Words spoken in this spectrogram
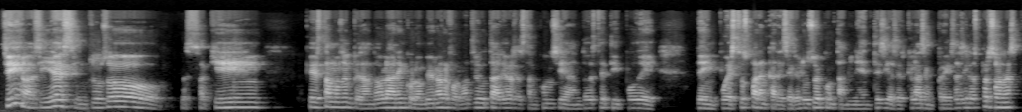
Sí, así es. Incluso, pues aquí que estamos empezando a hablar en Colombia de una reforma tributaria, se están considerando este tipo de, de impuestos para encarecer el uso de contaminantes y hacer que las empresas y las personas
